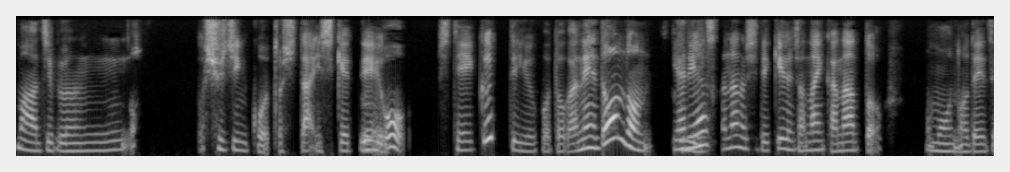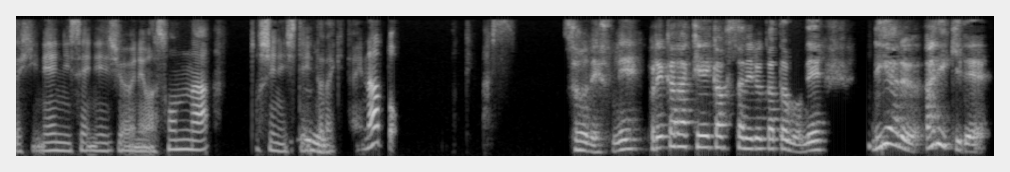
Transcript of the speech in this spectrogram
まあ自分を主人公とした意思決定をしていくっていうことがね、どんどんやりやすくなるし、できるんじゃないかなと思うので、ぜひね、2024年はそんな年にしていただきたいなと。そうですね。これから計画される方もね、リアルありきで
